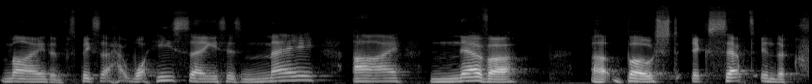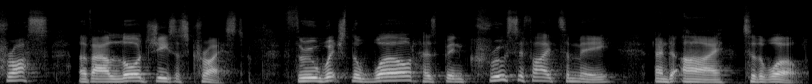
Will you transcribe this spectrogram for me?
mind and speaks what he's saying. He says, May I never uh, boast except in the cross of our Lord Jesus Christ, through which the world has been crucified to me and I to the world.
